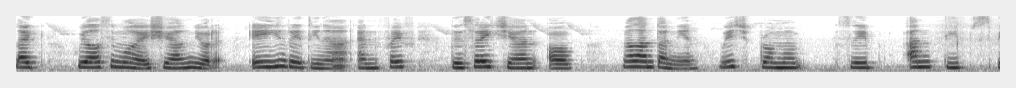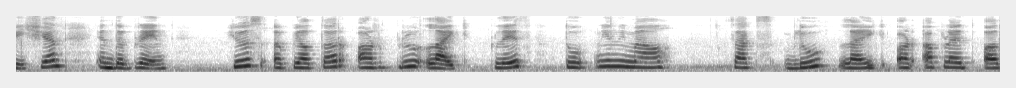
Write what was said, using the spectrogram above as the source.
like will simulation your eye retina and five the selection of melatonin, which promotes sleep anticipation in the brain. Use a filter or blue light glass to minimize such blue light or apply or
